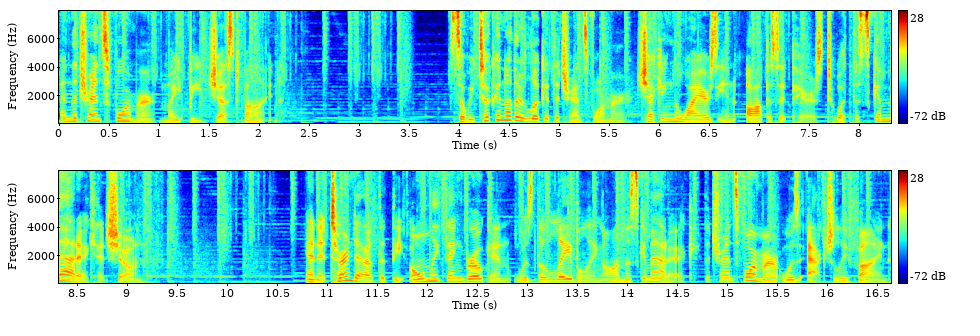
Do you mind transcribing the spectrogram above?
and the transformer might be just fine. So we took another look at the transformer, checking the wires in opposite pairs to what the schematic had shown. And it turned out that the only thing broken was the labeling on the schematic. The transformer was actually fine.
